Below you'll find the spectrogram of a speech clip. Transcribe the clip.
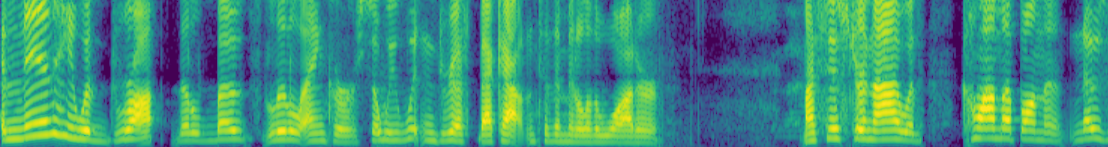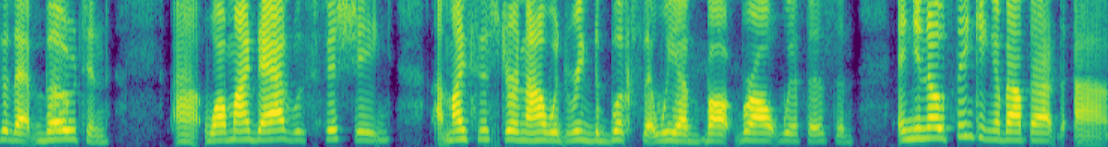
and then he would drop the boat's little anchor so we wouldn't drift back out into the middle of the water. My sister and I would climb up on the nose of that boat, and uh, while my dad was fishing, uh, my sister and I would read the books that we had bought, brought with us, and and you know, thinking about that uh,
